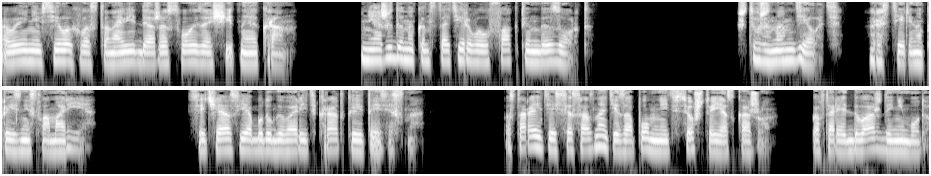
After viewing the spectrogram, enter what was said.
Вы не в силах восстановить даже свой защитный экран неожиданно констатировал факт Индезорт. «Что же нам делать?» — растерянно произнесла Мария. «Сейчас я буду говорить кратко и тезисно. Постарайтесь осознать и запомнить все, что я скажу. Повторять дважды не буду»,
